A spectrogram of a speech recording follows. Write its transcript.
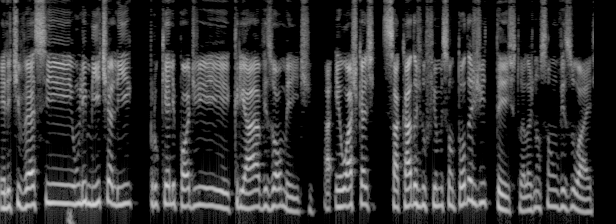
ele tivesse um limite ali para o que ele pode criar visualmente. Ah, Eu acho que as sacadas do filme são todas de texto, elas não são visuais.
